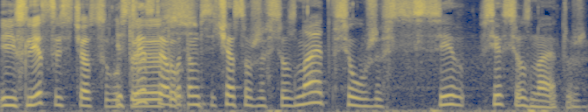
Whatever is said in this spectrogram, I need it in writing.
И следствие сейчас... И вот следствие это... об этом сейчас уже все знает, все уже, все, все все знают уже.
